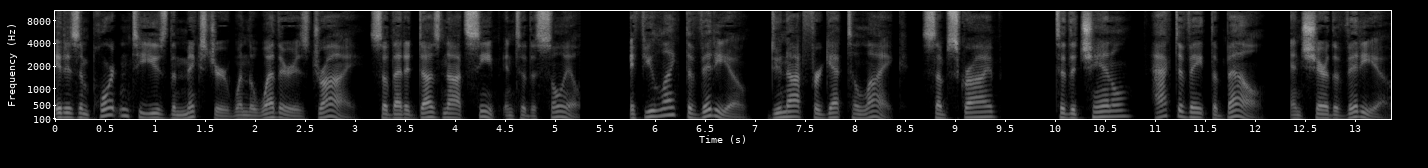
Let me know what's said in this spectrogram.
It is important to use the mixture when the weather is dry so that it does not seep into the soil. If you liked the video, do not forget to like, subscribe to the channel, activate the bell, and share the video.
